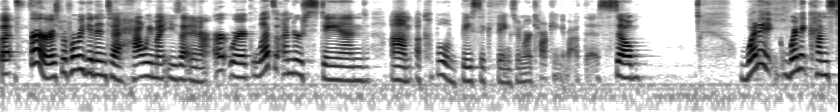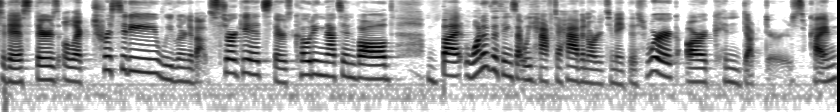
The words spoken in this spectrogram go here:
But first, before we get into how we might use that in our artwork, let's understand um, a couple of basic things when we're talking about this. So when it, when it comes to this, there's electricity, we learn about circuits, there's coding that's involved, but one of the things that we have to have in order to make this work are conductors, okay?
